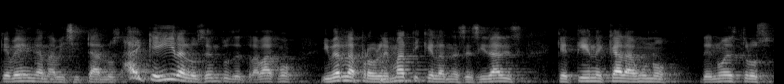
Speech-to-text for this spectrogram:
que vengan a visitarlos. Hay que ir a los centros de trabajo y ver la problemática y las necesidades que tiene cada uno de nuestros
